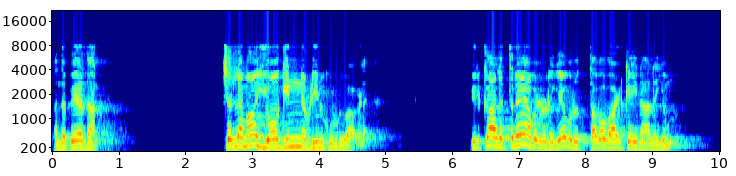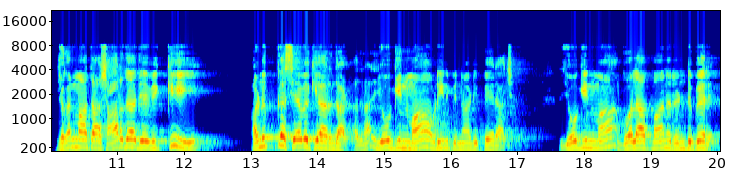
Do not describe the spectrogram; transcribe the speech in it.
அந்த பேர் தான் செல்லமா யோகின் அப்படின்னு கூப்பிடுவா அவளை பிற்காலத்தில் அவளுடைய ஒரு தவ வாழ்க்கையினாலையும் ஜெகன்மாதா சாரதா தேவிக்கு அணுக்க சேவக்கியா இருந்தாள். அதனால் யோகின்மா அப்படின்னு பின்னாடி பேராச்சு. யோகின்மா கோலாப்மான்னு ரெண்டு பேர்.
